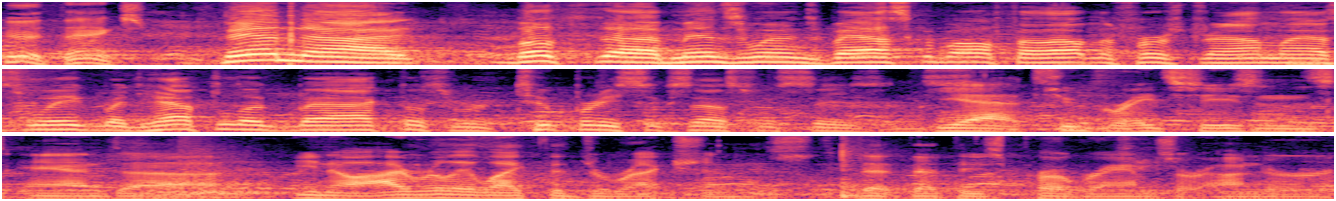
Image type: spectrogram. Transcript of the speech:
good, thanks. Ben, uh, both uh, men's and women's basketball fell out in the first round last week, but you have to look back. Those were two pretty successful seasons. Yeah, two great seasons, and uh, you know I really like the directions that, that these programs are under.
